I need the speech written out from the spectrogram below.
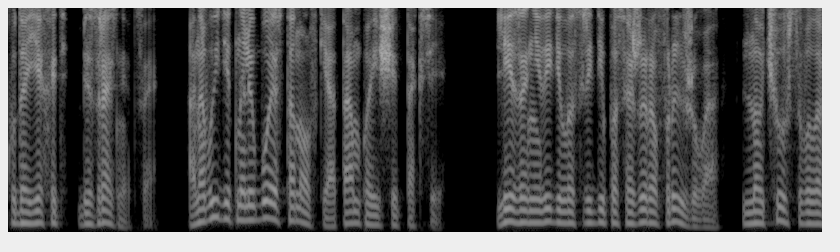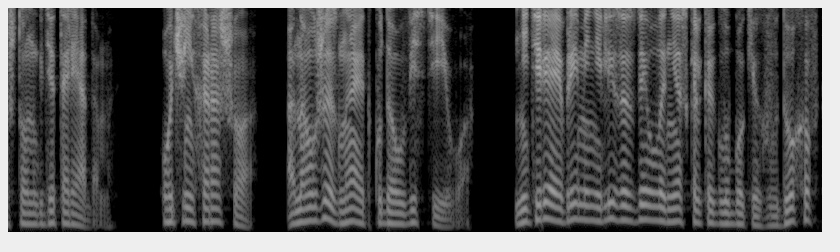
Куда ехать — без разницы. Она выйдет на любой остановке, а там поищет такси. Лиза не видела среди пассажиров Рыжего, но чувствовала, что он где-то рядом. Очень хорошо. Она уже знает, куда увести его. Не теряя времени, Лиза сделала несколько глубоких вдохов,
